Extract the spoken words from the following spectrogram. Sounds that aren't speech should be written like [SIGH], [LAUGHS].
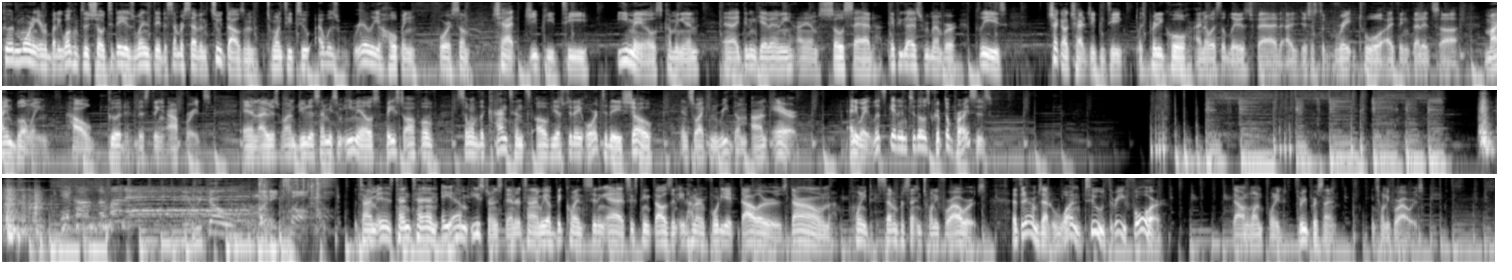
Good morning, everybody. Welcome to the show. Today is Wednesday, December 7th, 2022. I was really hoping for some chat GPT emails coming in, and I didn't get any. I am so sad. If you guys remember, please check out ChatGPT. It's pretty cool. I know it's the latest fad. I, it's just a great tool. I think that it's uh, mind blowing how good this thing operates. And I just wanted you to send me some emails based off of some of the contents of yesterday or today's show, and so I can read them on air. Anyway, let's get into those crypto prices. Time is 10:10 a.m. Eastern Standard Time. We have Bitcoin sitting at $16,848, down 0.7% in 24 hours. Ethereum's at 1234, down 1.3% in 24 hours.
